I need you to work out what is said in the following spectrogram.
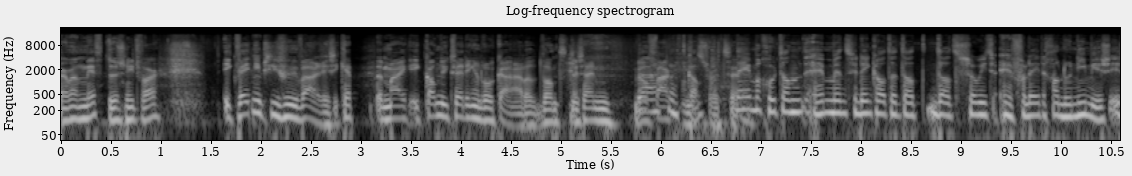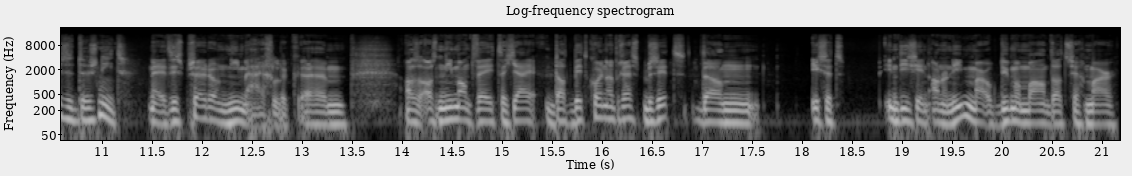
Urban myth, dus niet waar? Ik weet niet precies hoe het waar is. Ik heb, maar ik, ik kan nu twee dingen door elkaar halen. Want er zijn wel Ja, vaak dat van dat soort... eh, Nee, maar goed, dan mensen denken altijd dat, dat zoiets eh, volledig anoniem is. Is het dus niet. Nee, het is pseudoniem eigenlijk. Ehm, als, als niemand weet dat jij dat Bitcoin-adres bezit, dan is het in die zin anoniem. Maar op die moment dat zeg maar,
